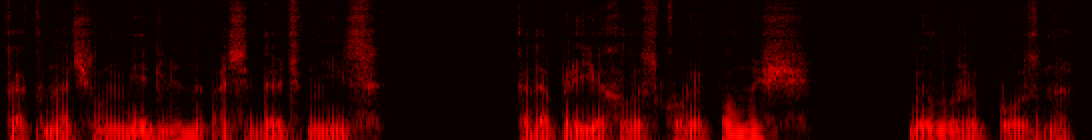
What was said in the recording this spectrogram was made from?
как начал медленно оседать вниз. Когда приехала скорая помощь, было уже поздно.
